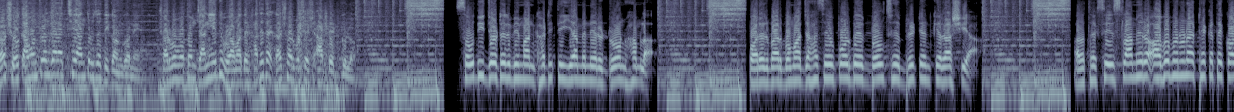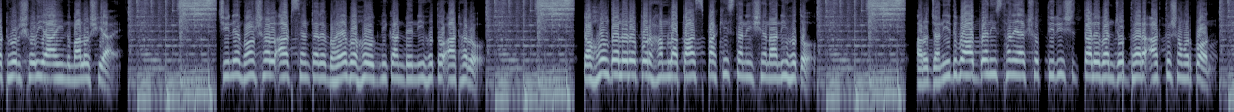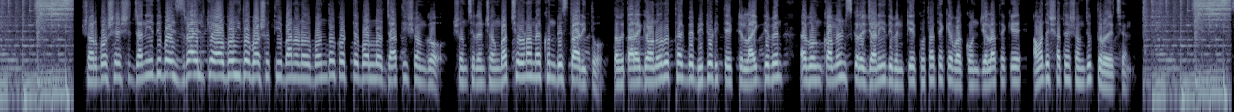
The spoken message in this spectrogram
দর্শক, আমন্ত্রণ জানাচ্ছি আন্তর্জাতিক অঙ্গনে। সর্বপ্রথম জানিয়ে দিব আমাদের হাতে থাকা সর্বশেষ আপডেটগুলো। সৌদি জোটের বিমান ঘাঁটিতে ইয়েমেনের ড্রোন হামলা। পরের বার বোমা জাহাজেও পড়বে বলছে ব্রিটেনকে রাশিয়া। আরও থাকছে ইসলামের অবমাননা ঠেকাতে কঠোর শরিয়া আইন মালয়েশিয়ায়। চীনে মার্শাল আর্ট সেন্টারে ভয়াবহ অগ্নিকাণ্ডে নিহত আঠারো। টহল দলের ওপর হামলা, পাঁচ পাকিস্তানি সেনা নিহত। আরও জানিয়ে দেব, আফগানিস্তানে একশো তালেবান যোদ্ধার আত্মসমর্পণ। সর্বশেষ জানিয়ে দেব, ইসরায়েলকে অবৈধ বসতি বানানো বন্ধ করতে বলল জাতিসংঘ। শুনছিলেন সংবাদ শিরোনাম এখন বিস্তারিত। তবে তার আগে অনুরোধ থাকবে, ভিডিওটিতে একটি লাইক দেবেন এবং কমেন্টস করে জানিয়ে দেবেন কে কোথা থেকে বা কোন জেলা থেকে আমাদের সাথে সংযুক্ত রয়েছেন।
